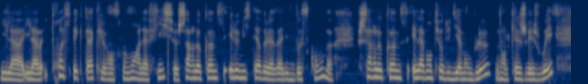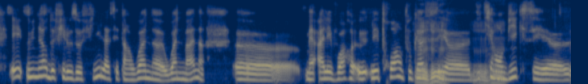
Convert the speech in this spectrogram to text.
Il a il a trois spectacles en ce moment à l'affiche Sherlock Holmes et le mystère de la vallée de Boscombe, Sherlock Holmes et l'aventure du diamant bleu, dans lequel je vais jouer, et une heure de philosophie. Là, c'est un one euh, one man. Mais allez voir Les trois. En tout cas, Mhm. c'est euh, Mhm. dithyrambique, c'est euh,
